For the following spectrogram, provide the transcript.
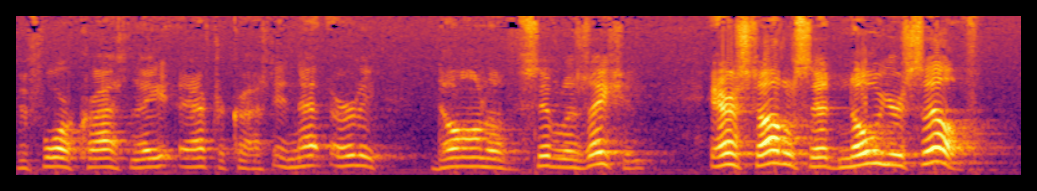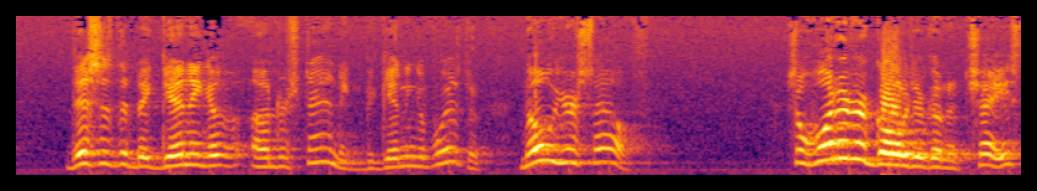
before Christ and after Christ, in that early dawn of civilization, Aristotle said, Know yourself. This is the beginning of understanding, beginning of wisdom. Know yourself. So, whatever goal you're going to chase,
